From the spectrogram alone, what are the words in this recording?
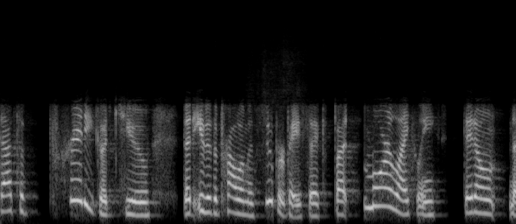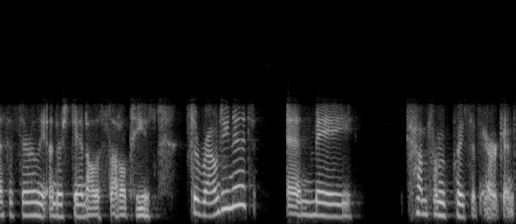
that's a pretty good cue that either the problem is super basic, but more likely they don't necessarily understand all the subtleties surrounding it and may come from a place of arrogance.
